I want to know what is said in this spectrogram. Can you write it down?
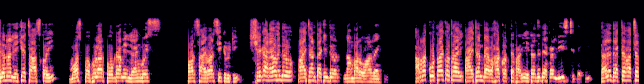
জন্য লিখে চার্জ করি most popular programming language for cyber security সেখানেও কিন্তু পাইথনটা কিন্তু নাম্বার ওয়ান র্যাঙ্কিং আমরা কোথায় কোথায় পাইথন ব্যবহার করতে পারি, এটা যদি একটা লিস্ট দেখি, তাহলে দেখতে পাচ্ছেন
